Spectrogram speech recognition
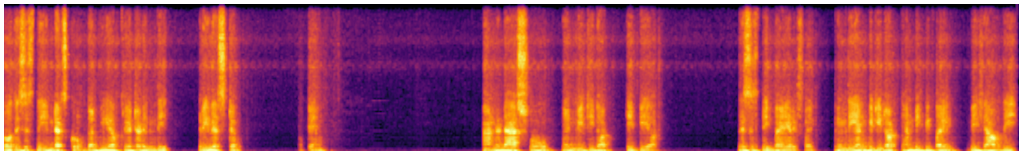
so this is the index group that we have created in the previous step. Okay. And dash o nvt.tpr this is the binary file. In the nvt.mdp file we have the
